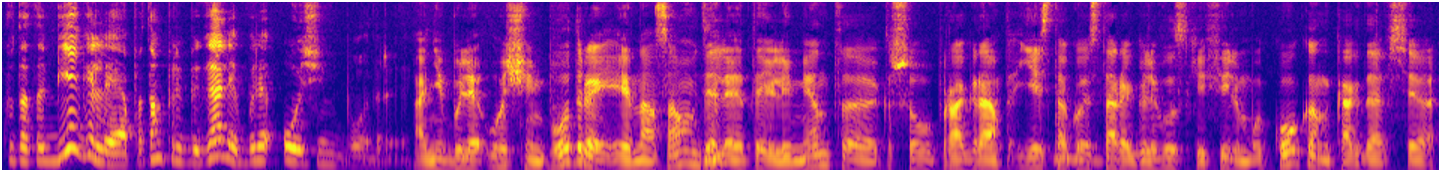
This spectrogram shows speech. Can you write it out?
куда-то бегали, а потом прибегали и были очень бодрые. Они были очень бодрые, и на самом деле это элемент э, шоу-программ. Есть такой старый голливудский фильм «Кокон», когда все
